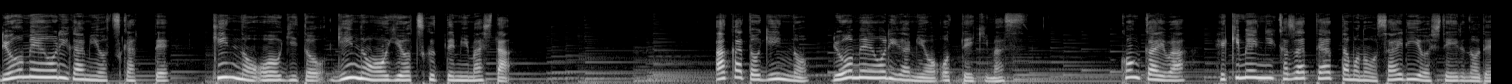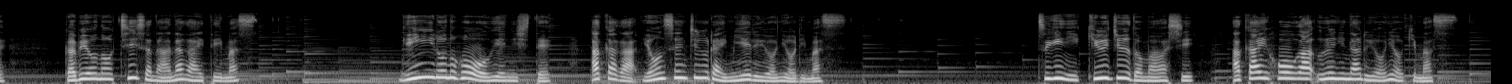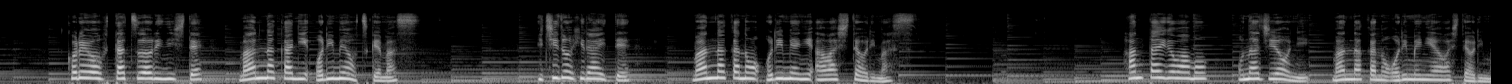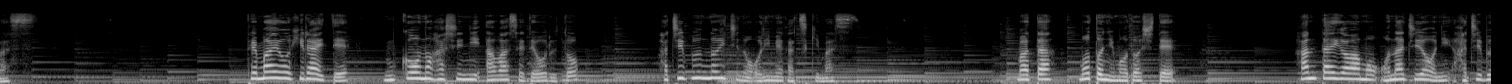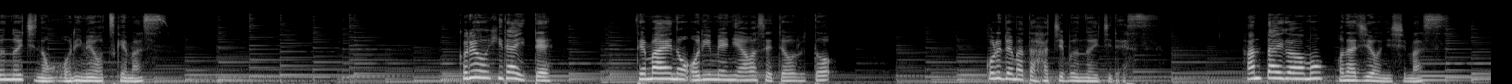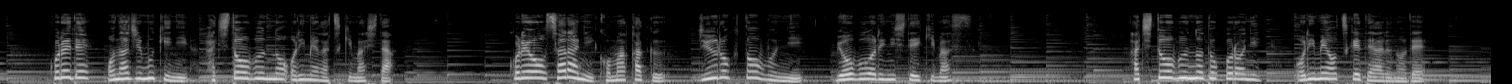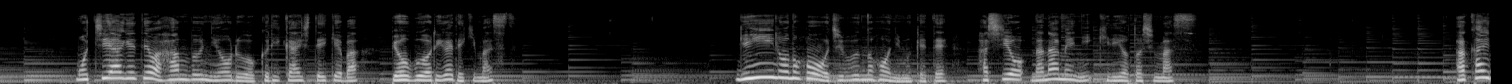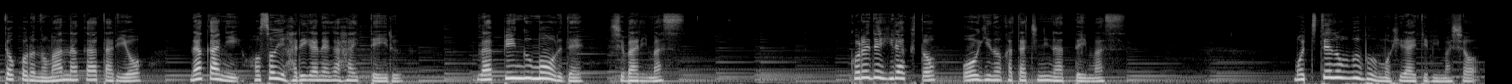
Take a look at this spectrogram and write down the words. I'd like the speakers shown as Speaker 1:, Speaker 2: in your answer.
Speaker 1: 両面折り紙を使って金の扇と銀の扇を作ってみました。赤と銀の両面折り紙を折っていきます。今回は壁面に飾ってあったものを再利用しているので画鋲の小さな穴が開いています。銀色の方を上にして赤が4センチぐらい見えるように折ります。次に90度回し赤い方が上になるように置きます。これを2つ折りにして真ん中に折り目をつけます。一度開いて真ん中の折り目に合わせて折ります。反対側も同じように真ん中の折り目に合わせて折ります。手前を開いて向こうの端に合わせて折ると8分の1の折り目がつきます。また元に戻して反対側も同じように8分の1の折り目をつけます。これを開いて手前の折り目に合わせて折るとこれでまた8分の1です。反対側も同じようにします。これで同じ向きに8等分の折り目がつきました。これをさらに細かく16等分に屏風折りにしていきます。8等分のところに折り目をつけてあるので持ち上げては半分に折るを繰り返していけば屏風折りができます。銀色の方を自分の方に向けて端を斜めに切り落とします。赤いところの真ん中あたりを中に細い針金が入っているラッピングモールで縛ります。これで開くと扇の形になっています。持ち手の部分も開いてみましょ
